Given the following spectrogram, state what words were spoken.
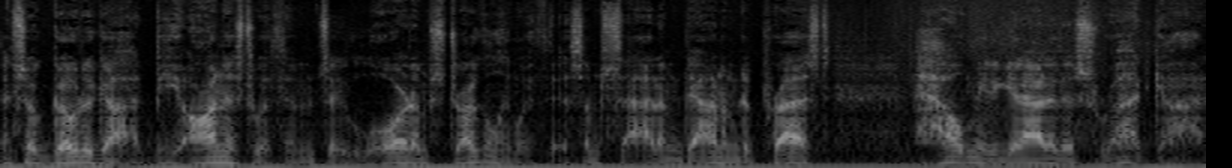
And so go to God. Be honest with him and say Lord I'm struggling with this. I'm sad. I'm down. I'm depressed. Help me to get out of this rut, God.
